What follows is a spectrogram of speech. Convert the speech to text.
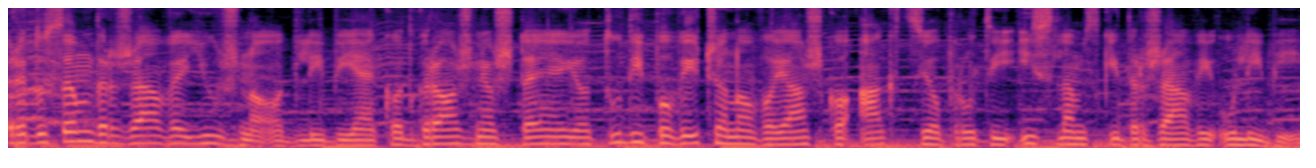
Predvsem države južno od Libije kot grožnjo štejejo tudi povečano vojaško akcijo proti islamski državi v Libiji.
